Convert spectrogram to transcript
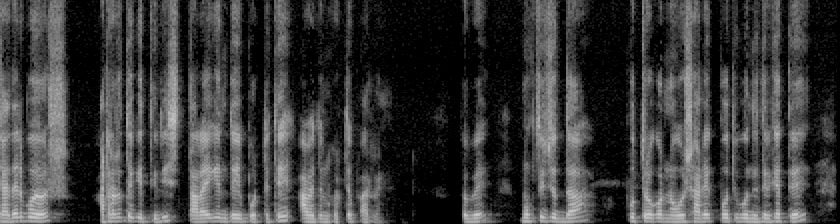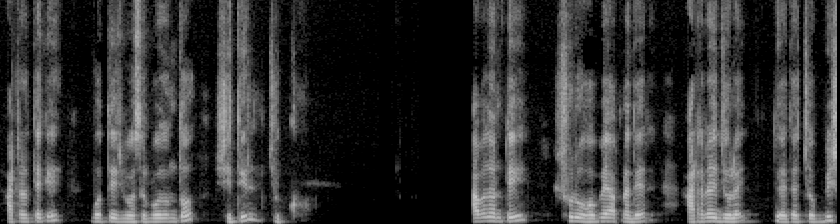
যাদের বয়স আঠারো থেকে তিরিশ, তারাই কিন্তু এই পদটিতে আবেদন করতে পারবেন। তবে মুক্তিযোদ্ধা, পুত্রকন্যা ও শারীরিক প্রতিবন্ধীদের ক্ষেত্রে আঠারো থেকে বত্রিশ বছর পর্যন্ত শিথিল যোগ্য। আবেদনটি শুরু হবে আপনাদের আঠারোই জুলাই দুই হাজার চব্বিশ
